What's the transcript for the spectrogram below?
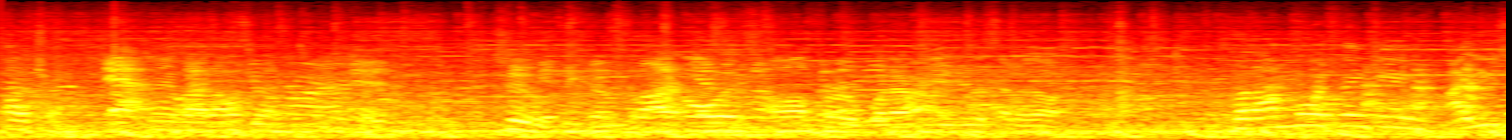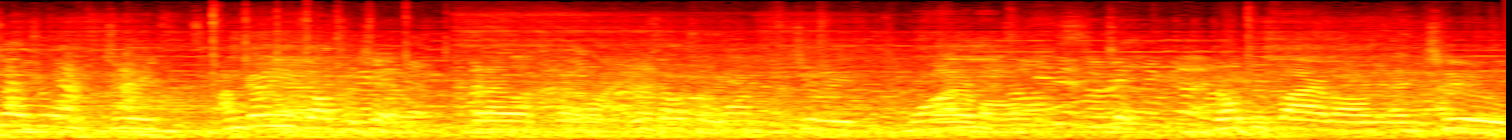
Ultra. Yeah. Think about ultra. Two, because I always offer whatever you do to set it up. But I'm more thinking, I use Ultra 1 for two reasons. I'm going to use Ultra 2, but I will explain why. I use Ultra 1 for two reasons. One, to, don't do Fireball, and two,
